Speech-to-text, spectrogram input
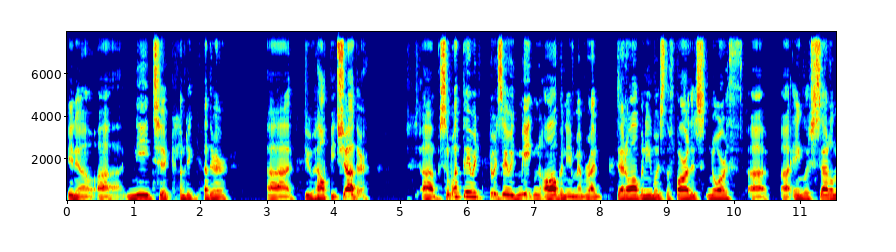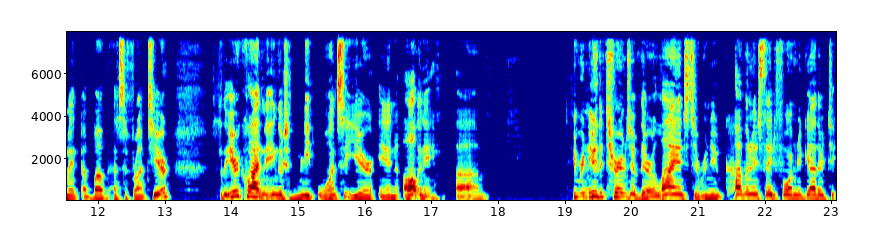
you know, uh, need to come together uh, to help each other. Uh, so what they would do is they would meet in Albany. Remember, I said Albany was the farthest north uh, uh, English settlement. Above that's the frontier. So the Iroquois and the English would meet once a year in Albany. Um, to renew the terms of their alliance, to renew covenants they'd formed together, to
